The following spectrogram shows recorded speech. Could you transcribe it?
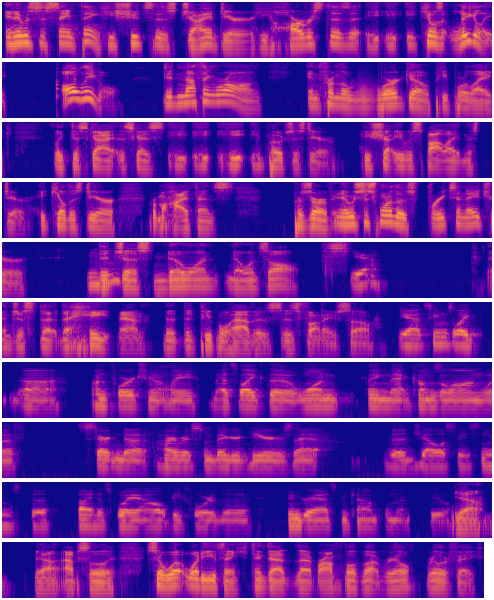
And it was the same thing. He shoots this giant deer. He harvests it. He, he he kills it legally, all legal. Did nothing wrong. And from the word go, people were like, like this guy, this guy's he he he he poached this deer. He shot. He was spotlighting this deer. He killed this deer from a high fence preserve, and it was just one of those freaks in nature that Mhm. just no one no one saw yeah. and just the the hate man that that people have is is funny so Yeah, it seems like uh unfortunately that's like the one thing that comes along with starting to harvest some bigger deers that the jealousy seems to find its way out before the congrats and compliments do. yeah yeah absolutely so what what do you think you think that that Rompola buck real real or fake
